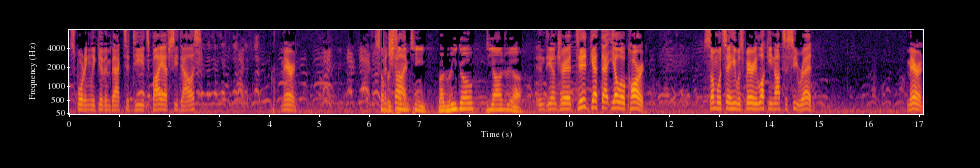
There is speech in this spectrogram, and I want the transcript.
Sportingly given back to Deeds by FC Dallas. Marin. Number Pitch time. 17, Rodrigo DeAndrea. And DeAndrea did get that yellow card. Some would say he was very lucky not to see red. Marin.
